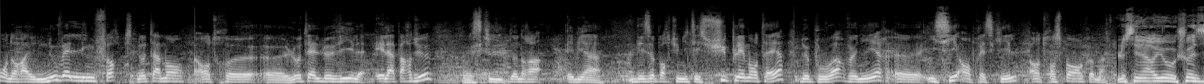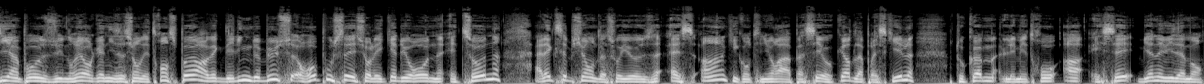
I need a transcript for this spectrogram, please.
On aura une nouvelle ligne forte, notamment entre euh, l'hôtel de ville et la Pardieu, ce qui donnera eh bien, des opportunités supplémentaires de pouvoir venir euh, ici en presqu'île en transport en commun. Le scénario choisi impose une réorganisation des transports avec des lignes de bus repoussées sur les quais du Rhône et de Saône, à l'exception de la soyeuse S1 qui continuera à passer au cœur de la presqu'île, tout comme les métros A et C, bien évidemment.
